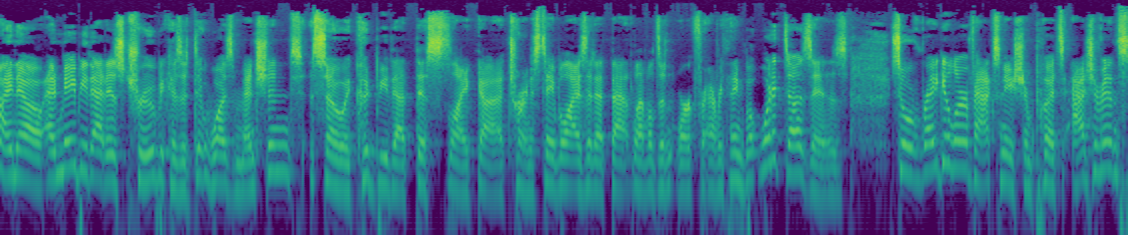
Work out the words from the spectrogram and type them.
I know, and maybe that is true because it was mentioned. So it could be that this, like, uh, trying to stabilize it at that level didn't work for everything. But what it does is, so a regular vaccination puts adjuvants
